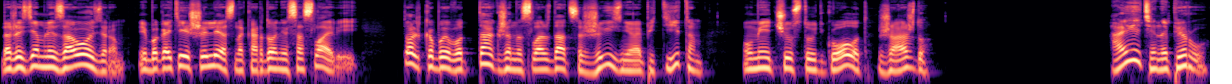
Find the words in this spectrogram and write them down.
даже земли за озером и богатейший лес на кордоне со Славией, только бы вот так же наслаждаться жизнью, аппетитом, уметь чувствовать голод, жажду. А эти на Перу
